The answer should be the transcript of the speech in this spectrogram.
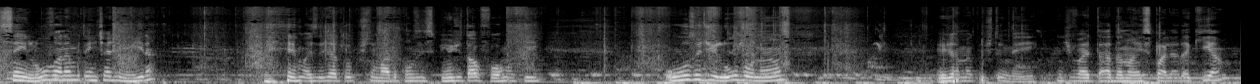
sem luva, né? Muita gente admira. Mas eu já estou acostumado com os espinhos de tal forma que o uso de luva ou não, eu já me acostumei. A gente vai estar tá dando uma espalhada aqui, ó.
